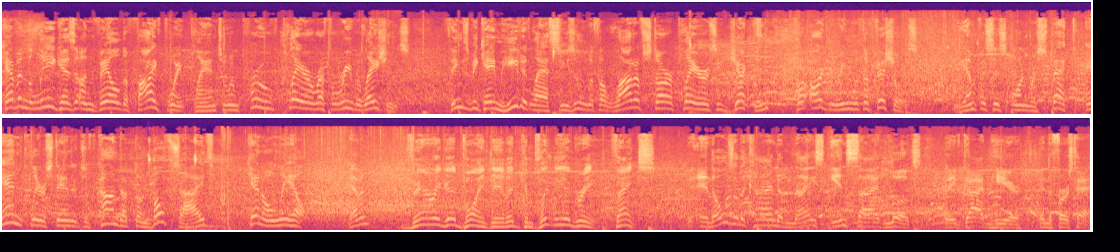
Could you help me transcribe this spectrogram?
Kevin, the league has unveiled a five-point plan to improve player-referee relations. Things became heated last season with a lot of star players ejected for arguing with officials. The emphasis on respect and clear standards of conduct on both sides can only help. Kevin? Very good point, David. Completely agree. Thanks. And those are the kind of nice inside looks they've gotten here in the first half.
